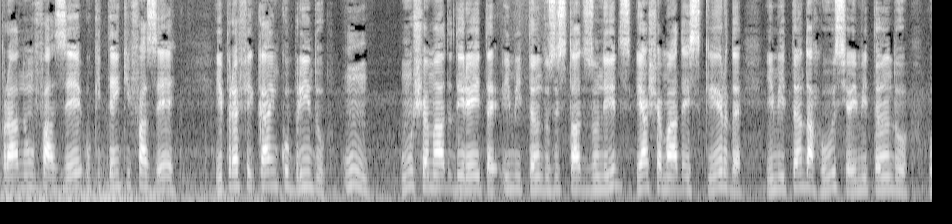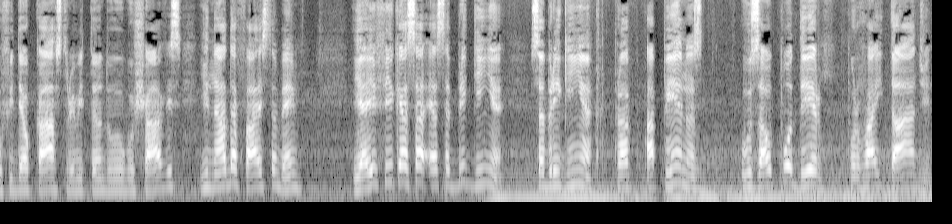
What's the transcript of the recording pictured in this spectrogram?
para não fazer o que tem que fazer e para ficar encobrindo um um chamado direita imitando os Estados Unidos e a chamada esquerda imitando a Rússia, imitando o Fidel Castro, imitando o Hugo Chávez e nada faz também. E aí fica essa, essa briguinha, essa briguinha para apenas usar o poder por vaidade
